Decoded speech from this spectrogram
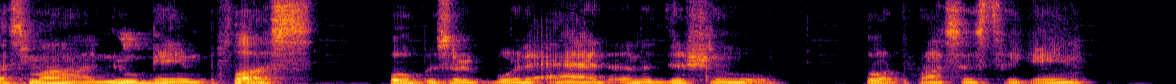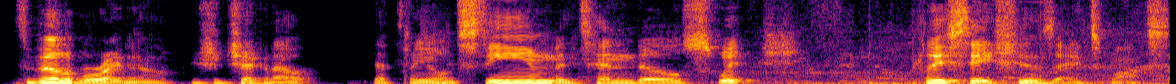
that's my new game plus for Berserk Boy to add an additional thought process to the game. It's available right now. You should check it out. Definitely on Steam, Nintendo, Switch, PlayStations, Xbox.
